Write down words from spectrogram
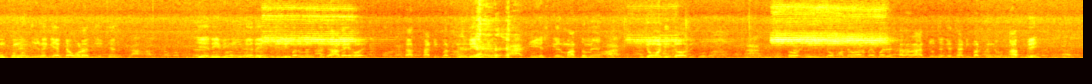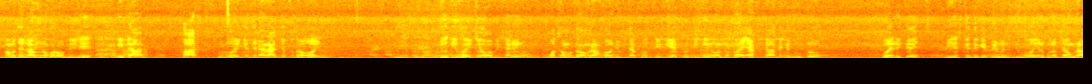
মুখ্যমন্ত্রী নাকি একটা অর্ডার দিয়েছেন যে রেভিনিউটা রেজিস্ট্রি ডিপার্টমেন্ট থেকে আদায় হয়, তার থার্টি পার্সেন্ট রেভিনিউ পিএসকের মাধ্যমে জমা দিতে হবে। তো এই জমা দেওয়ার ব্যাপারে সারা রাজ্য থেকে থার্টি পার্সেন্ট আসবে। আমাদের রামনগর অফিসে এটা ফার্স্ট শুরু হয়েছে, যেটা রাজ্যে কোথাও হয়নি। যদি হয়েছে অফিসারের কথা মতো আমরা সহযোগিতা করতে গিয়ে প্রতিদিন অন্তত একটা থেকে দুটো কোয়ারিতে বিএসকে থেকে পেমেন্ট দিব, এরকম একটা আমরা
